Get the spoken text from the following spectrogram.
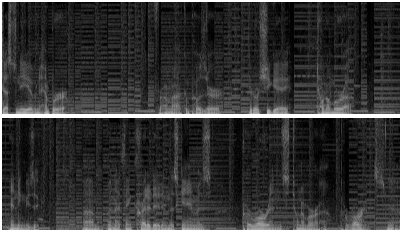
Destiny of an Emperor from uh, composer Hiroshige Tonomura. Ending music. Um, and I think credited in this game is Perorans Tonomura. Perorant. Yeah.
